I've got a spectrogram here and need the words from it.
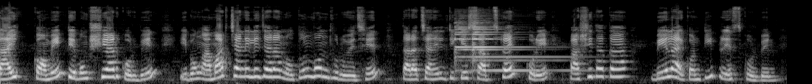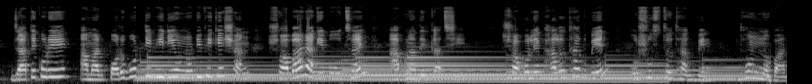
লাইক, কমেন্ট এবং শেয়ার করবেন এবং আমার চ্যানেলে যারা নতুন বন্ধু রয়েছেন, তারা চ্যানেলটিকে সাবস্ক্রাইব করে পাশে থাকা বেল আইকনটি প্রেস করবেন, যাতে করে আমার পরবর্তী ভিডিও নোটিফিকেশন সবার আগে পৌঁছায় আপনাদের কাছে। সকলে ভালো থাকবেন ও সুস্থ থাকবেন। ধন্যবাদ।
